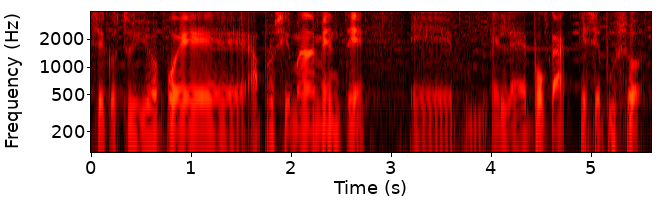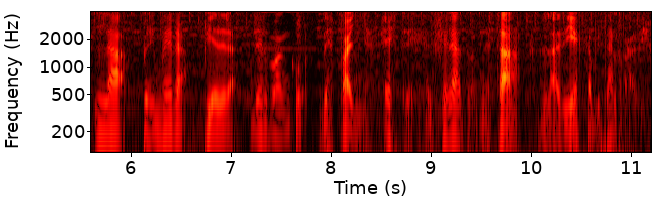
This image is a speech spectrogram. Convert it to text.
se construyó pues aproximadamente eh, en la época que se puso la primera piedra del Banco de España. Este, el Fielato, donde está la 10 Capital Radio.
